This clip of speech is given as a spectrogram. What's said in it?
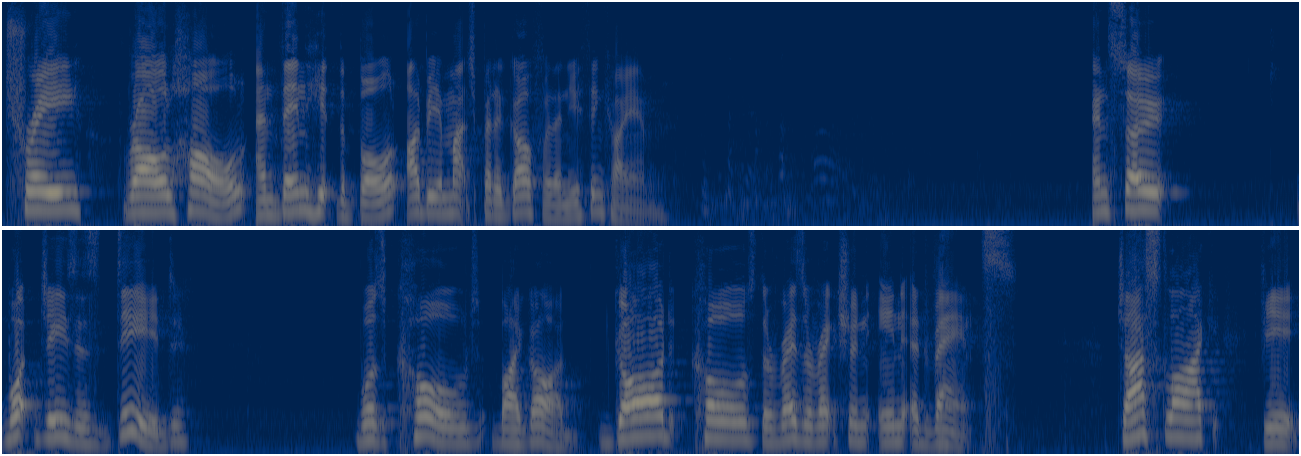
tree, roll, hole, and then hit the ball, I'd be a much better golfer than you think I am. And so what Jesus did was called by God. God calls the resurrection in advance. Just like if you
